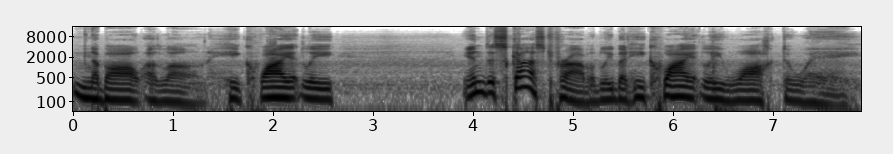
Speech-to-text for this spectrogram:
Nabal alone. He quietly, in disgust probably, but he quietly walked away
